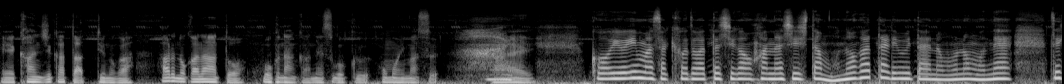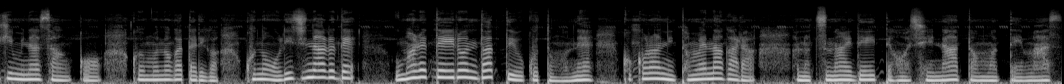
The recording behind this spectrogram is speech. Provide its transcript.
えー感じ方っていうのがあるのかなと僕なんかねすごく思います。はい。はいこういう今先ほど私がお話しした物語みたいなものもね、ぜひ皆さんこう、こういう物語がこのオリジナルで生まれているんだっていうこともね、心に留めながら、あの、繋いでいってほしいなと思っています。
